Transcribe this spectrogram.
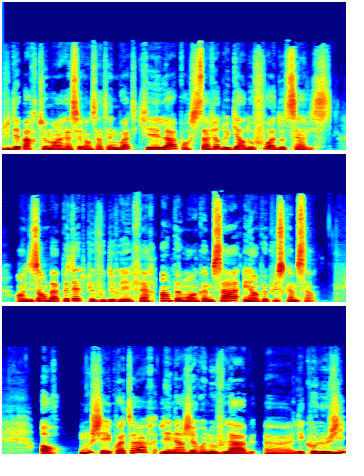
du département RSE dans certaines boîtes qui est là pour servir de garde-fou à d'autres services, en disant bah, peut-être que vous devriez faire un peu moins comme ça et un peu plus comme ça. Or, nous, chez Équateur, l'énergie renouvelable, euh, l'écologie,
